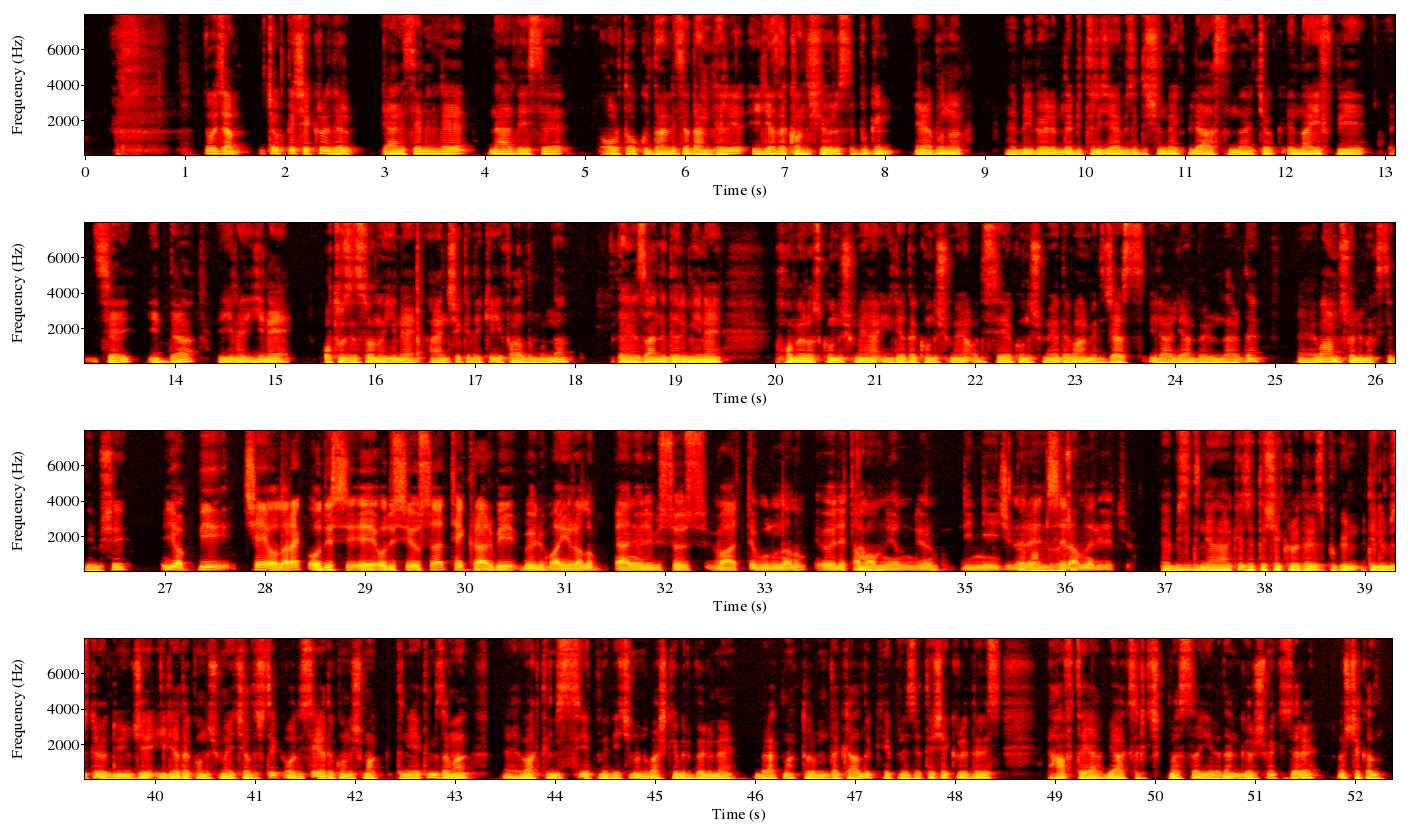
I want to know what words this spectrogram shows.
Hocam çok teşekkür ederim. Yani seninle neredeyse ortaokuldan liseden beri İlyada konuşuyoruz. Bugün yani bunu bir bölümde bitireceğimizi düşünmek bile aslında çok naif bir şey iddia. Yine yine 30 yıl sonra yine aynı şekilde keyif aldım bundan. E, zannederim yine Homeros konuşmaya, İlyada konuşmaya, Odise'ye konuşmaya devam edeceğiz ilerleyen bölümlerde. E, var mı söylemek istediğim bir şey? Yok bir şey olarak e, Odysseus'a tekrar bir bölüm ayıralım. Yani öyle bir söz vaatte bulunalım. Öyle tamamlayalım tamam. diyorum. Dinleyicilere Tamamdır selamlar hocam. iletiyorum. E, bizi dinleyen herkese teşekkür ederiz. Bugün dilimizde döndüğünce İlyada konuşmaya çalıştık. Odise'ye konuşmaktı niyetimiz ama e, vaktimiz yetmediği için onu başka bir bölüme bırakmak durumunda kaldık. Hepinize teşekkür ederiz. Haftaya bir aksilik çıkmazsa yeniden görüşmek üzere. Hoşçakalın.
